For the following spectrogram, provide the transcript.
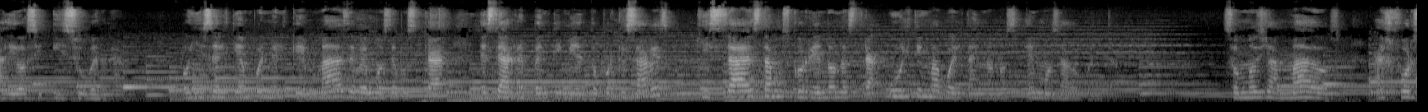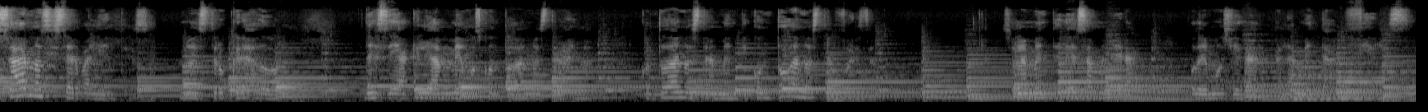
a Dios y su verdad. Hoy es el tiempo en el que más debemos de buscar ese arrepentimiento, porque sabes, quizá estamos corriendo nuestra última vuelta y no nos hemos dado cuenta. Somos llamados a esforzarnos y ser valientes. Nuestro Creador desea que le amemos con toda nuestra alma, con toda nuestra mente, con toda nuestra fuerza. Solamente de esa manera podremos llegar a la meta fieles.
